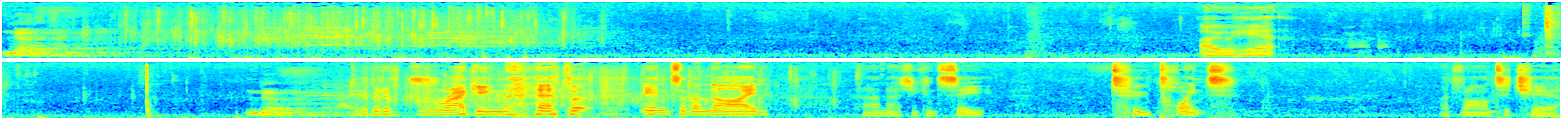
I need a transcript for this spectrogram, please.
Neuf. Oh, here. No. Did a bit of dragging there, but into the 9. And as you can see, two points advantage here.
